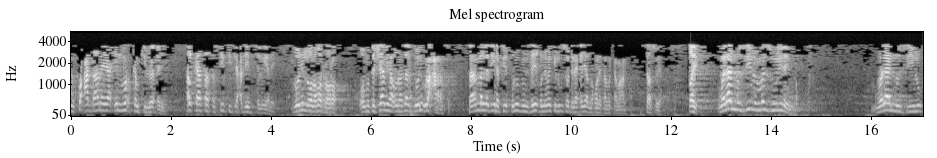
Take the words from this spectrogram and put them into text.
uu ku caddaanayaa in muxkamkii loo celiyo halkaasaa tafsiirkiisa caddayntiisa laga helaya gooni loolama rooro. Oo mutashaabiha un haddaad gooni ula cararto. Fa ama aladiina fii quluubihim zayqun nimankii lagu soo dhaleeceeyaad noqonaysaa marka macana saas weya ayib walaa nuziilu ma zuulinayno. Walaa nuziilu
